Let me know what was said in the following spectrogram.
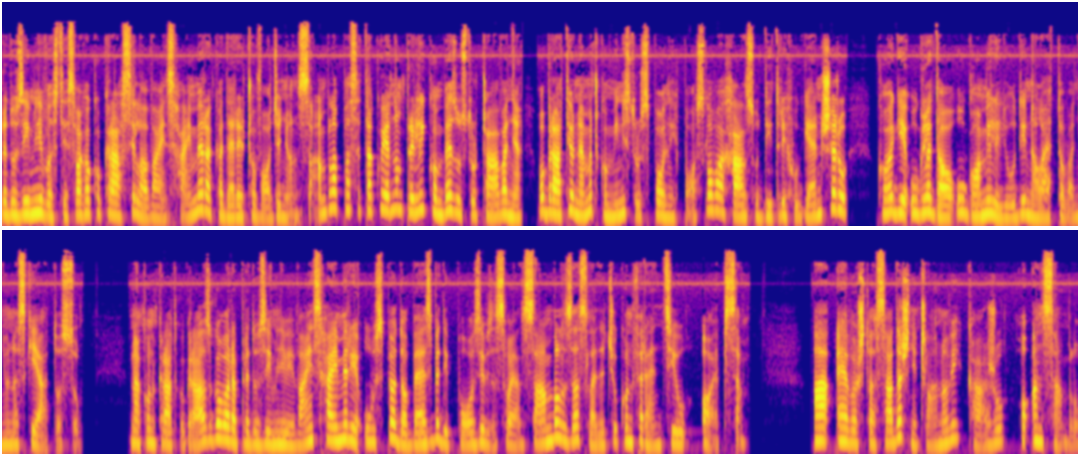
Preduzimljivost je svakako krasila Weinsheimera kada je reč o vođenju ansambla, pa se tako jednom prilikom bez ustručavanja obratio nemačkom ministru spoljnih poslova Hansu Dietrichu Genscheru, kojeg je ugledao u gomili ljudi na letovanju na Skijatosu. Nakon kratkog razgovora, preduzimljivi Weinsheimer je uspeo da obezbedi poziv za svoj ansambl za sledeću konferenciju OEPS-a. A evo šta sadašnji članovi kažu o ansamblu.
